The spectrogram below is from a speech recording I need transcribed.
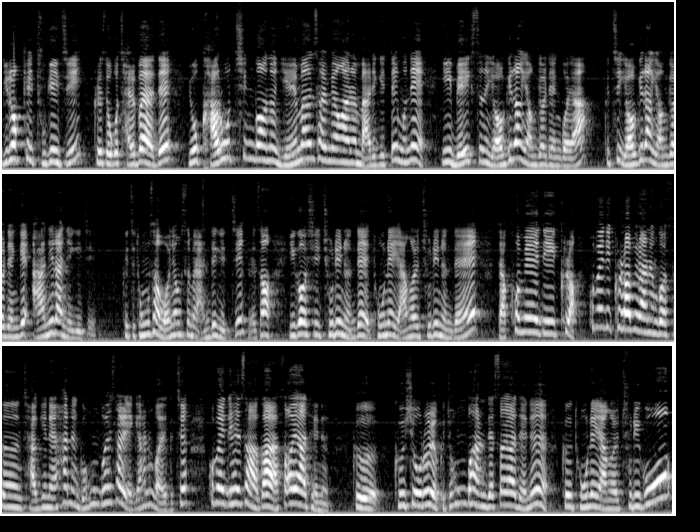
이렇게 두 개지. 그래서 이거 잘 봐야 돼. 요 가로친 거는 얘만 설명하는 말이기 때문에 이 makes는 여기랑 연결된 거야. 그치? 여기랑 연결된 게 아니란 얘기지. 그치? 동사 원형 쓰면 안 되겠지? 그래서 이것이 줄이는데, 돈의 양을 줄이는데, 자, 코미디 클럽. 코미디 클럽이라는 것은 자기네 하는 그 홍보 회사를 얘기하는 거예요. 그치? 코미디 회사가 써야 되는 그, 그 쇼를, 그치? 홍보하는데 써야 되는 그 돈의 양을 줄이고,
